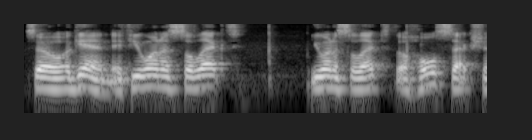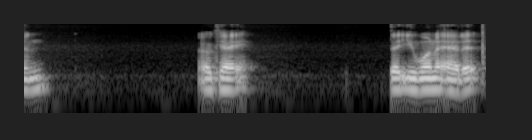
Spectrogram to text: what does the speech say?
So again, if you want to select, you want to select the whole section okay, that you want to edit.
